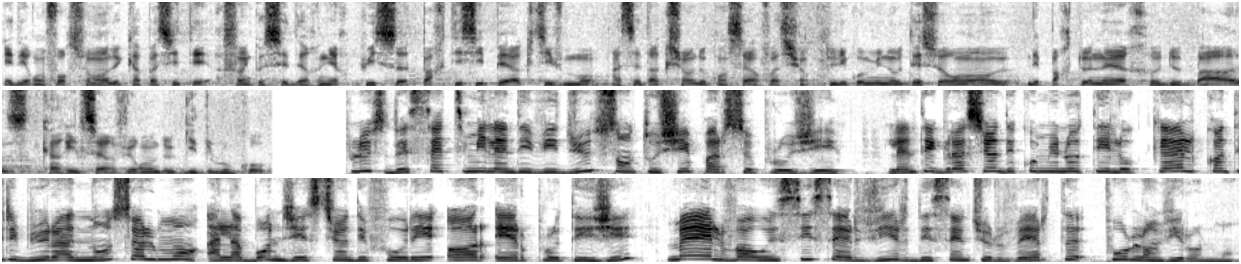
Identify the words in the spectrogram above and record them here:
et des renforcements des capacités afin que ces dernières puissent participer activement à cette action de conservation. Les communautés seront des partenaires de base car ils serviront de guides locaux plus de 7000 individus sont touchés par ce projet. L'intégration des communautés locales contribuera non seulement à la bonne gestion des forêts hors air protégées, mais elle va aussi servir des ceintures vertes pour l'environnement.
